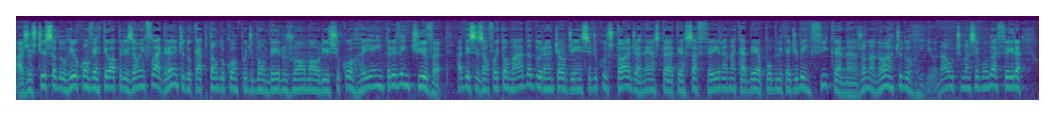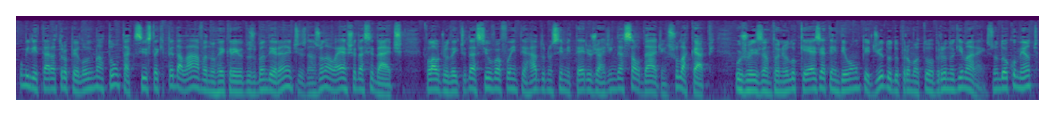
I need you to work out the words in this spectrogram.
A Justiça do Rio converteu a prisão em flagrante do capitão do Corpo de Bombeiros João Maurício Correia em preventiva. A decisão foi tomada durante audiência de custódia nesta terça-feira na cadeia pública de Benfica, na zona norte do Rio. Na última segunda-feira, o militar atropelou e matou um taxista que pedalava no Recreio dos Bandeirantes, na zona oeste da cidade. Cláudio Leite da Silva foi enterrado no cemitério Jardim da Saudade, em Sulacap. O juiz Antônio Luquezzi atendeu a um pedido do promotor Bruno Guimarães. No documento,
